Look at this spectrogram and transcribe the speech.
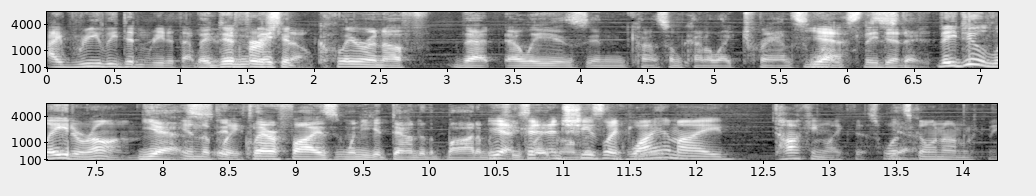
I really didn't read it that way. They didn't first, make it though. clear enough that Ellie is in kind of some kind of like trance. Yes, they did. State. They do later on. Yes, in the play, it clarifies when you get down to the bottom. And yeah, she's like, and on she's the like, "Why computer." am I talking like this? What's Yeah. going on with me?"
